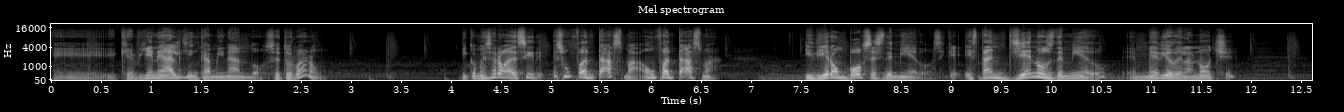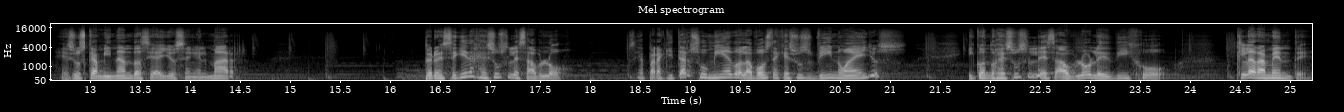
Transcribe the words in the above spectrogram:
eh, que viene alguien caminando, se turbaron. Y comenzaron a decir, es un fantasma, un fantasma. Y dieron voces de miedo. Así que están llenos de miedo en medio de la noche. Jesús caminando hacia ellos en el mar. Pero enseguida Jesús les habló. O sea, para quitar su miedo, la voz de Jesús vino a ellos. Y cuando Jesús les habló, les dijo, claramente,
